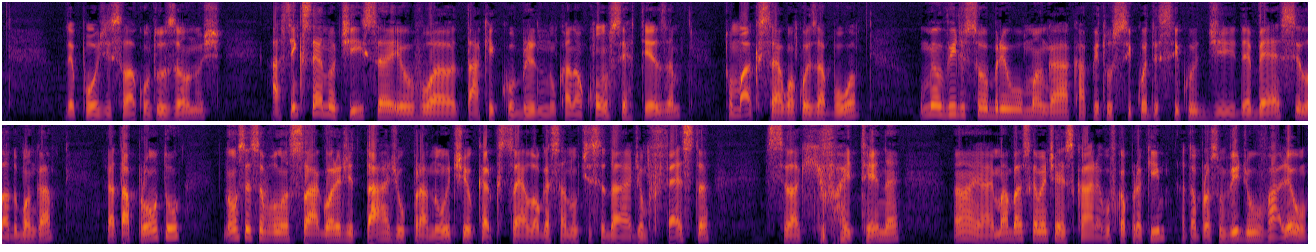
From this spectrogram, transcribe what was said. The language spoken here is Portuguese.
Depois de sei lá quantos anos. Assim que sair a notícia, eu vou estar tá aqui cobrindo no canal com certeza. Tomar que saia alguma coisa boa. O meu vídeo sobre o mangá capítulo 55 de DBS lá do mangá já tá pronto. Não sei se eu vou lançar agora de tarde ou pra noite. Eu quero que saia logo essa notícia da Jump Festa. Sei lá o que, que vai ter, né? Ai, ai, mas basicamente é isso, cara. Eu vou ficar por aqui. Até o próximo vídeo. Valeu!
